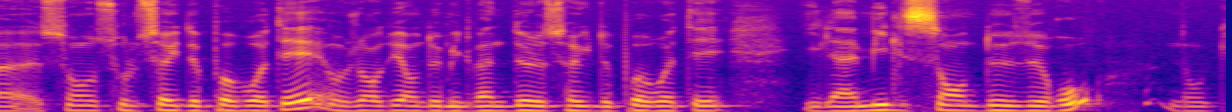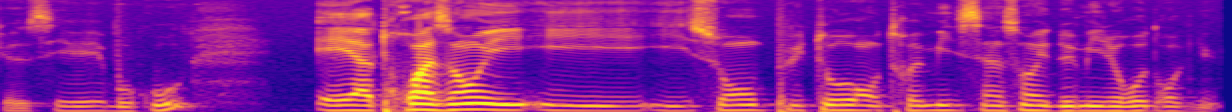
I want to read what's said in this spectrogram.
euh, sont sous le seuil de pauvreté. Aujourd'hui, en 2022, le seuil de pauvreté, il est à 1102 euros, donc euh, c'est beaucoup. Et à 3 ans, ils, sont plutôt entre 1500 et 2000 euros de revenus.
